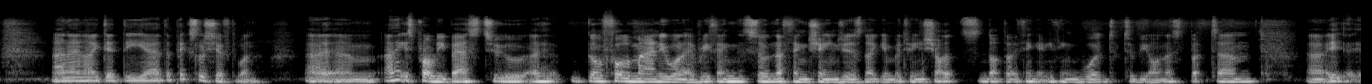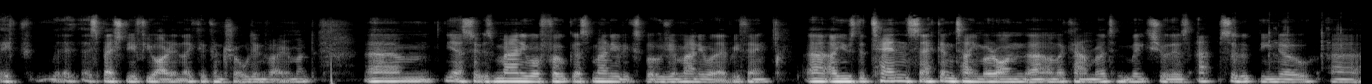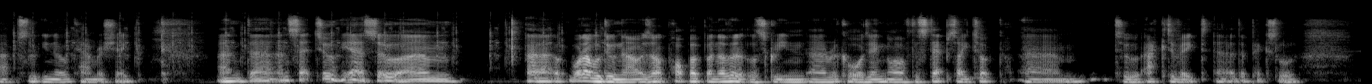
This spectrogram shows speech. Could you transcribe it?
And then I did the the pixel shift one um, I think it's probably best to uh, go full manual everything so nothing changes like in between shots. Not that I think anything would, to be honest, but um, uh, if, especially if you are in like a controlled environment. Um, yeah, so it was manual focus, manual exposure, manual everything. Uh, I used a 10 second timer on uh, on the camera to make sure there's absolutely no uh, absolutely no camera shake, and uh, and set to yeah. So um, uh, what I will do now is I'll pop up another little screen uh, recording of the steps I took um, to activate uh, the pixel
